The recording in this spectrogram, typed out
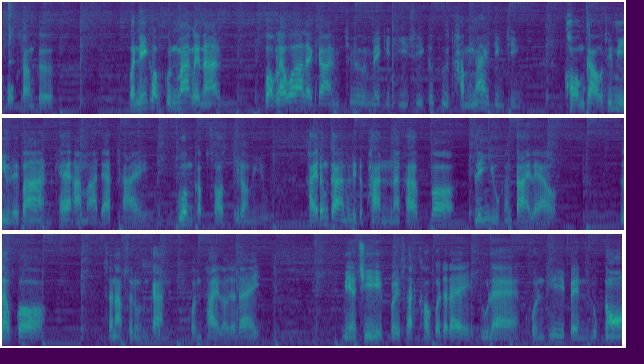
โขลกสามเกลอวันนี้ขอบคุณมากเลยนะ บอกแล้วว่ารายการชื่อ Make It Easy ก็คือทำง่ายจริง ๆ ของเก่าที่มีอยู่ในบ้านแค่เอามาแดปใช้ร่วมกับซอสที่เรามีอยู่ รต้องการผลิตภัณฑ์นะครับ ก็ลิงก์อยู่ข้างใต้แล้ว แล้วก็สนับสนุนกันคนไทยเราจะได้มีอาชีพ บริษัทเขาก็จะได้ดูแลคนที่เป็นลูกน้อง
